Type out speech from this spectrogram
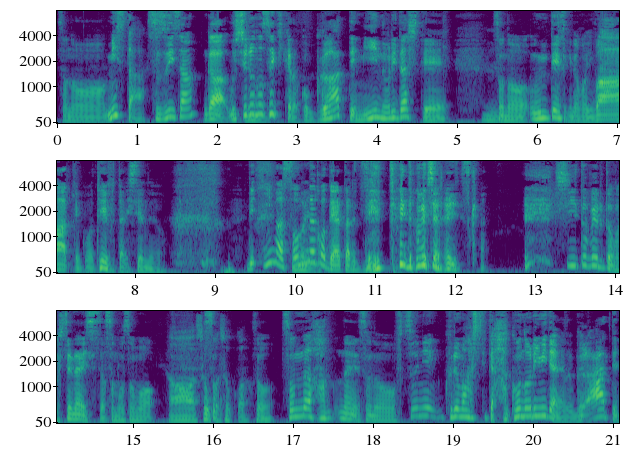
その、ミスター鈴井さんが、後ろの席からこう、ガーって右に乗り出して、その、運転席の方にわーってこう、手振ったりしてんのよ。で、今そんなことやったら絶対ダメじゃないですか。シートベルトもしてないしさ、そもそも。ああ、そうかそうか。そう。そんな、は、ね、その、普通に車走ってて箱乗りみたいなぐわーって、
